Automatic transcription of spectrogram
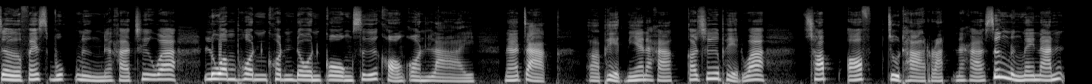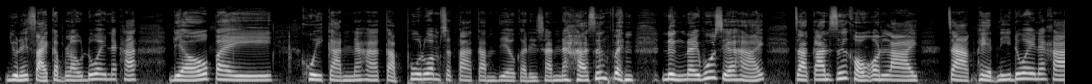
เจอ Facebook หนึ่งนะคะ ชื่อว่ารวมพลคนโดนโกงซื้อของออนไลน์นะจากเพจนี้นะคะ ก็ชื่อเพจว่า Shop of จุธารัตน์นะคะ ซึ่งหนึ่งในนั้นอยู่ในสายกับเราด้วยนะคะ เดี๋ยวไปคุยกันนะคะ กับผู้ร่วมชะตากรรมเดียวกับดิฉันนะคะ ซึ่งเป็นหนึ่งในผู้เสียหายจากการซื้อของออนไลน์จากเพจนี้ด้วยนะคะ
